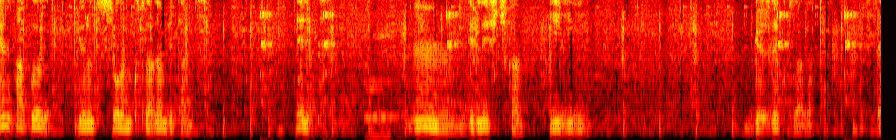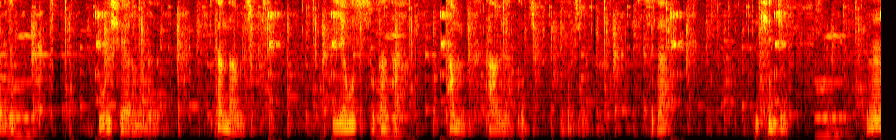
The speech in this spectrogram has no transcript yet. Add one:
En farklı görüntüsü olan bir kutulardan bir tanesi. Elit. Hmm, diriliş çıkan. İyi iyi iyi. Gözde kutulardan. Sevdim. Bu işe yaramadı. Bir tane daha mı çıkarsa? Yavuz Sultan. Ha. Tam tahmin ettiğim çıktı. Silah. İkinci. Hı,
